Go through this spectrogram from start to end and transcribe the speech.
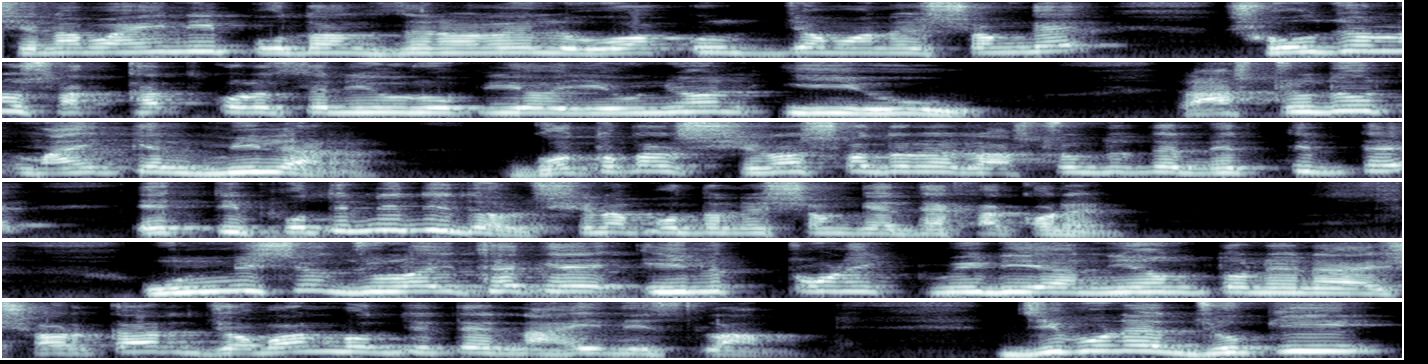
সেনাবাহিনী প্রধান জেনারেল ওয়াকুজ্জামানের সঙ্গে সৌজন্য সাক্ষাৎ করেছেন ইউরোপীয় ইউনিয়ন ইউ। রাষ্ট্রদূত মাইকেল মিলার গতকাল সেনা সদরের রাষ্ট্রদূতের নেতৃত্বে একটি প্রতিনিধি দল সেনাপ্রধানের সঙ্গে দেখা করেন। উনিশে জুলাই থেকে ইলেকট্রনিক মিডিয়া নিয়ন্ত্রণে নেয় সরকার, জবানবন্দিতে নাহিদ ইসলাম। জীবনের ঝুঁকি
